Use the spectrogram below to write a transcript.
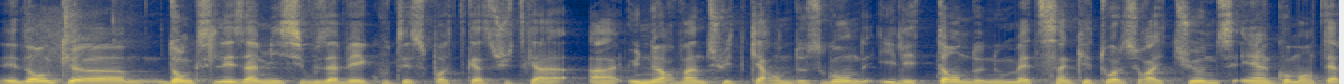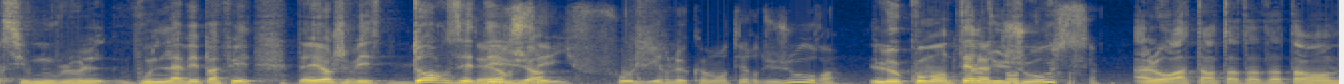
Et donc, euh, donc, les amis, si vous avez écouté ce podcast jusqu'à 1h28, 42 secondes, il est temps de nous mettre 5 étoiles sur iTunes et un commentaire si vous, vous ne l'avez pas fait. D'ailleurs, je vais d'ores et déjà. Il faut lire le commentaire du jour. Le commentaire du jour. Alors, attends, attends, attends, attends,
